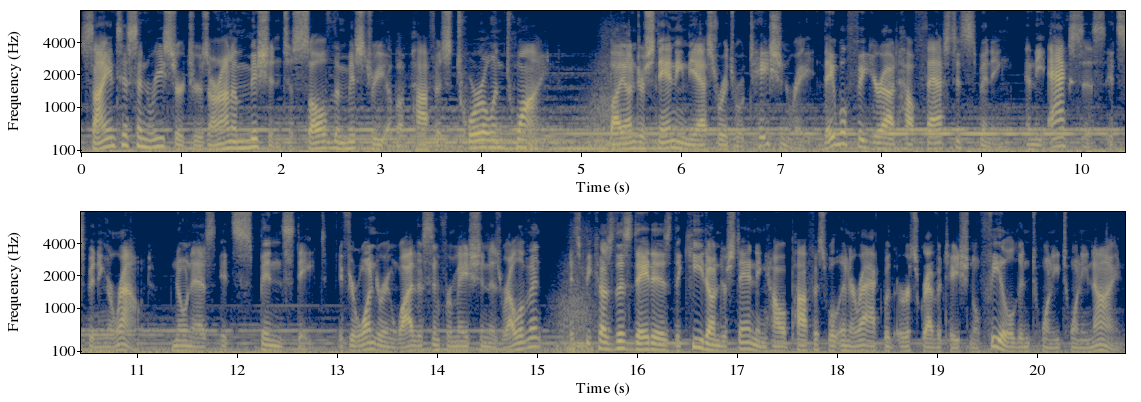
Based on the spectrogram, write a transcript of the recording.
Scientists and researchers are on a mission to solve the mystery of Apophis' twirl and twine. By understanding the asteroid's rotation rate, they will figure out how fast it's spinning and the axis it's spinning around known as its spin state. If you're wondering why this information is relevant, it's because this data is the key to understanding how Apophis will interact with Earth's gravitational field in 2029.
